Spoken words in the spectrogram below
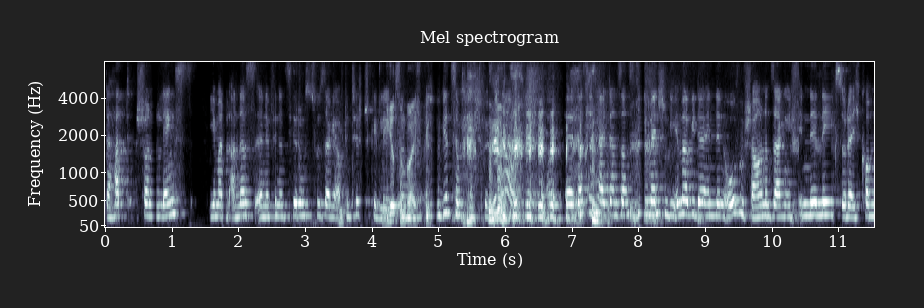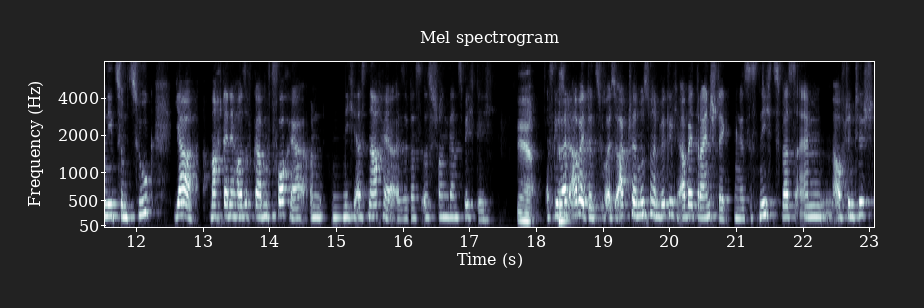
Da hat schon längst jemand anders eine Finanzierungszusage auf den Tisch gelegt. Wir zum Beispiel. Wir zum Beispiel, genau. Und, äh, das sind halt dann sonst die Menschen, die immer wieder in den Ofen schauen und sagen, ich finde nichts oder ich komme nie zum Zug. Ja, mach deine Hausaufgaben vorher und nicht erst nachher. Also das ist schon ganz wichtig. Ja. Es gehört also, Arbeit dazu. Also aktuell muss man wirklich Arbeit reinstecken. Es ist nichts, was einem auf den Tisch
